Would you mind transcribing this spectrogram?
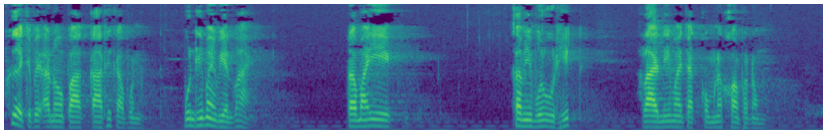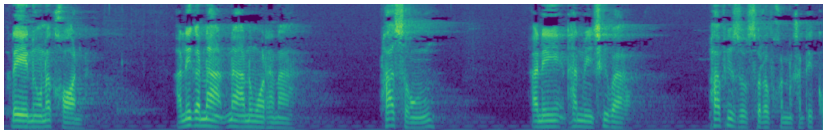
เพื่อจะเป็นอนุปากาที่กาบุญ บุญที่ไม่เวียนว่ายต่อมาอีก ก็มีบุญอุทิศ รายนี้มาจากกรมนครพนม เรนูนคร อันนี้ก็น่าน่าอนุโมทนา พระสงฆ์อันนี้ท่านมีชื่อว่า พระพิสุทธสุรพลคันติโก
